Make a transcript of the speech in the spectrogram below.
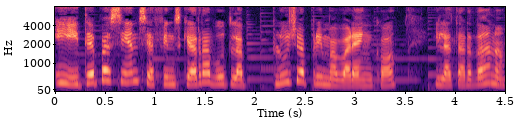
i hi té paciència fins que ha rebut la pluja primaverenca i la tardana.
